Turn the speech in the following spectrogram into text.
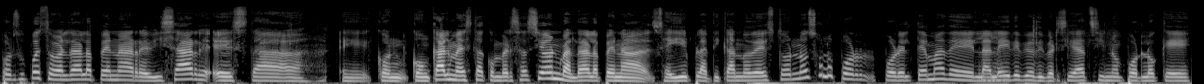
Por supuesto, valdrá la pena revisar esta, eh, con, con, calma esta conversación, valdrá la pena seguir platicando de esto, no solo por, por el tema de la ley de biodiversidad, sino por lo que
